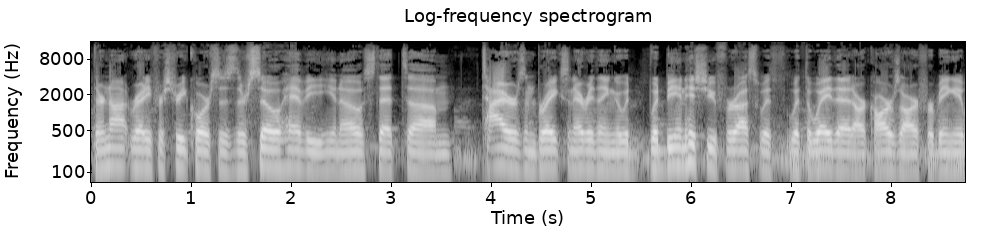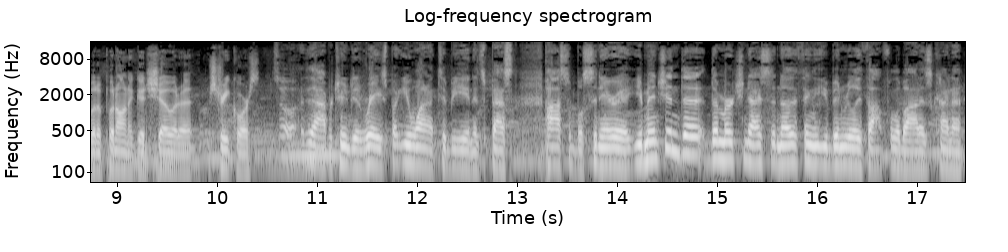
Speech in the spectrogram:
they're not ready for street courses. They're so heavy, you know, that um, tires and brakes and everything would, would be an issue for us with, with the way that our cars are for being able to put on a good show at a street course. So the opportunity to race, but you want it to be in its best possible scenario. You mentioned the, the merchandise. Another thing that you've been really thoughtful about is kind of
